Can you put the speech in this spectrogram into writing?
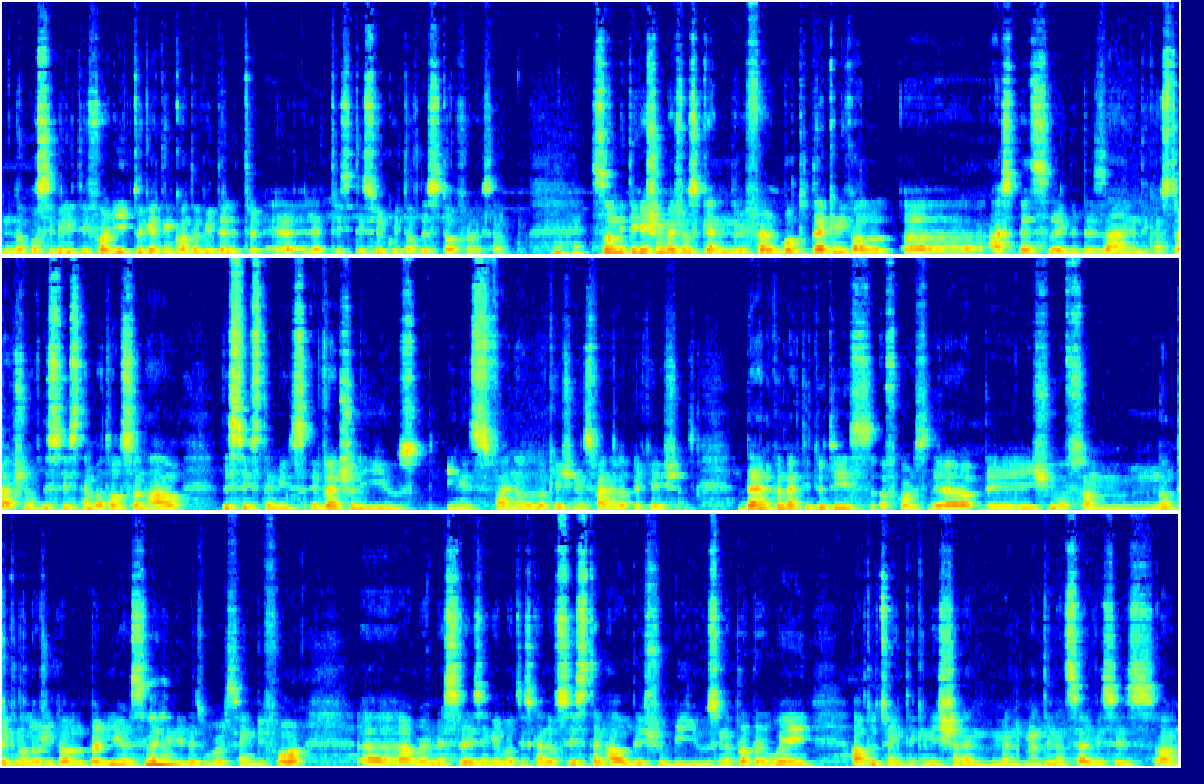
no possibility for it to get in contact with the electri- uh, electricity circuit of the store, for example. So mitigation measures can refer both to technical uh, aspects like the design and the construction of the system, but also on how the system is eventually used in its final location, its final applications. Then connected to this, of course, there are the issue of some non-technological barriers, like indeed as we were saying before, uh, awareness raising about this kind of system, how they should be used in a proper way, how to train technician and man- maintenance services on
